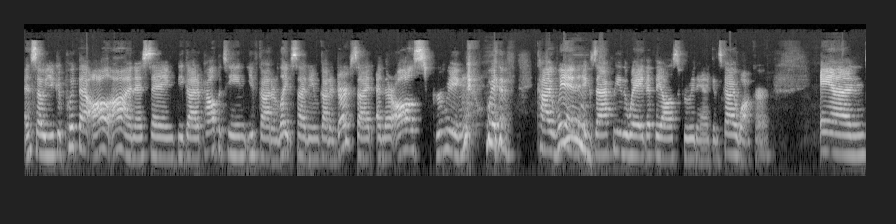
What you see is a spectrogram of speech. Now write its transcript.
And so you could put that all on as saying, you got a Palpatine, you've got a light side, and you've got a dark side, and they're all screwing with Kai Winn mm. exactly the way that they all screw with Anakin Skywalker. And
